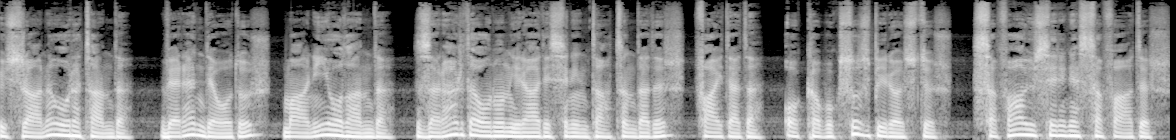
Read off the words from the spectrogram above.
hüsrana uğratan da. Veren de O'dur, mani olan da. Zarar da O'nun iradesinin tahtındadır, fayda da. O kabuksuz bir özdür. Safa üzerine safadır.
